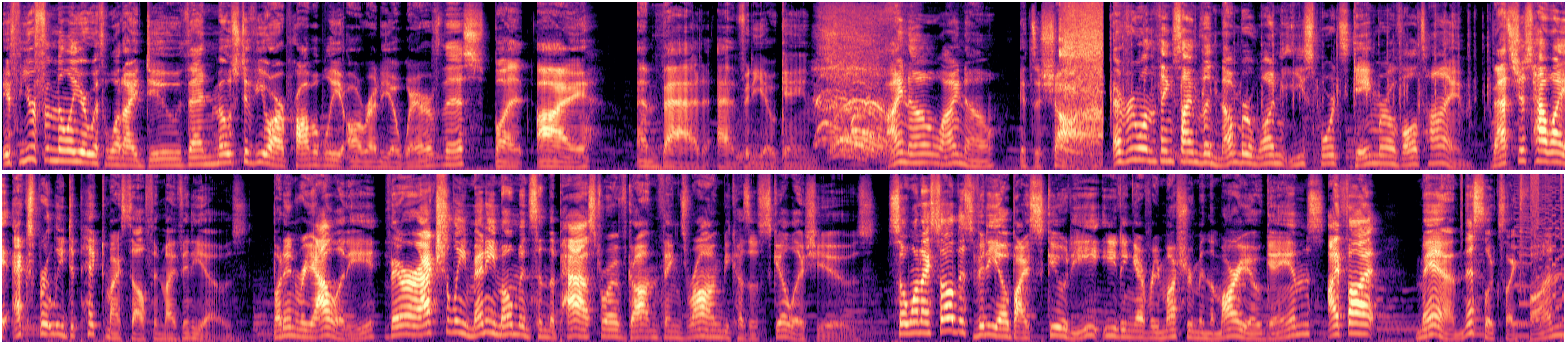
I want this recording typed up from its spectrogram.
If you're familiar with what I do, then most of you are probably already aware of this, but I am bad at video games. I know, I know. It's a shock. Everyone thinks I'm the number one esports gamer of all time. That's just how I expertly depict myself in my videos. But in reality, there are actually many moments in the past where I've gotten things wrong because of skill issues. So when I saw this video by Skoottie, eating every mushroom in the Mario games, I thought, man, this looks like fun.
